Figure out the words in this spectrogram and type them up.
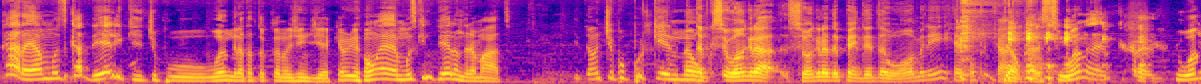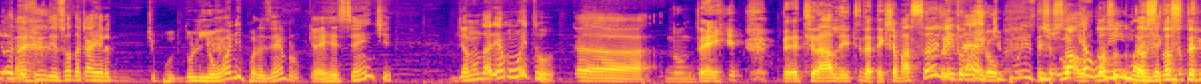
cara, é a música dele que, tipo, o Angra tá tocando hoje em dia. Carry On é a música inteira, André Matos. Então, tipo, por que não? Até porque se o Angra, se o Angra depender do Omni, é complicado. Não, cara, se o Angra, cara, se o Angra Mas- depender só da carreira, tipo, do Lione, por exemplo, que é recente, já não daria muito. Ah, Não tem. Tirar a leite, vai ter que chamar a em todo é, show. tipo isso. Deixa só- é é o nosso- ruim, nosso- é nosso tempo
